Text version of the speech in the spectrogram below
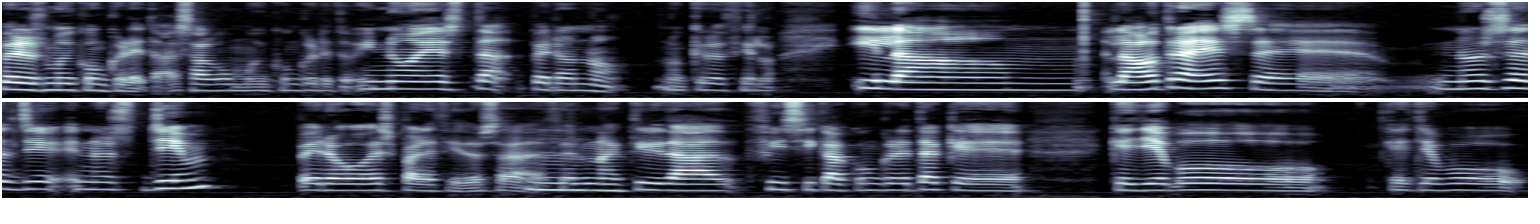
Pero es muy concreta, es algo muy concreto. Y no es tan... Pero no, no quiero decirlo. Y la, mm, la otra es... eh, no, es el no es gym, pero es parecido. O sea, hacer Mm. una actividad física concreta que, que llevo... Que llevo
